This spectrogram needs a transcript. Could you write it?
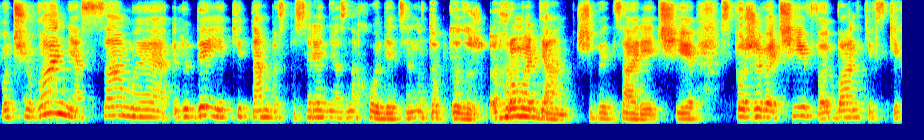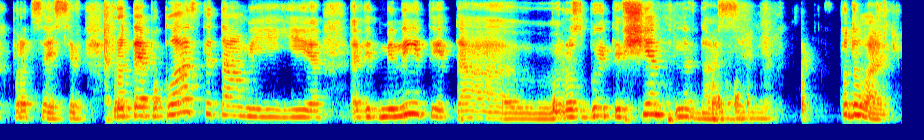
почування саме людей, які там безпосередньо знаходяться, ну тобто громадян Швейцарії чи споживачів банківських процесів. Проте покласти там її відмінити та е, розбити вщент не вдасться. Подолають.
